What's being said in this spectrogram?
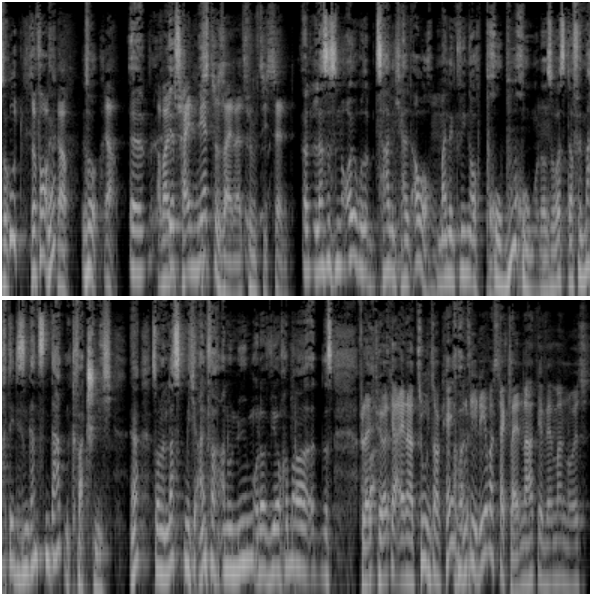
So. gut, sofort. Ne? Ja. So. ja. Äh, aber es scheint mehr zu sein als 50 Cent. Äh, Lass es einen Euro, zahle ich halt auch. Mhm. Meinetwegen auch pro Buchung oder sowas. Dafür macht ihr diesen ganzen Datenquatsch nicht. Ja? Sondern lasst mich einfach anonym oder wie auch immer. Das, Vielleicht aber, hört ja einer zu und sagt, hey, gute Idee, was der Kleine hat, wir werden mal ein neues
